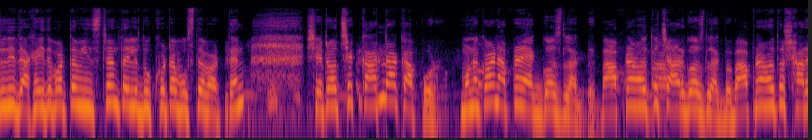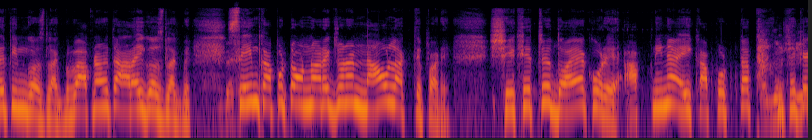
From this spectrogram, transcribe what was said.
যদি দেখাইতে পারতাম ইনস্ট্যান্ট তাহলে দুঃখটা বুঝতে পারতেন। সেটা হচ্ছে কাটা কাপড়। মনে করেন আপনার এক গজ লাগবে বা আপনার হয়তো চার গজ লাগবে বা আপনার হয়তো সাড়ে তিন গজ লাগবে বা আপনার হয়তো আড়াই গজ লাগবে। সেম কাপড়টা অন্য আরেকজনের নাও লাগতে পারে। সেক্ষেত্রে দয়া করে আপনি না এই কাপড়টা থেকে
